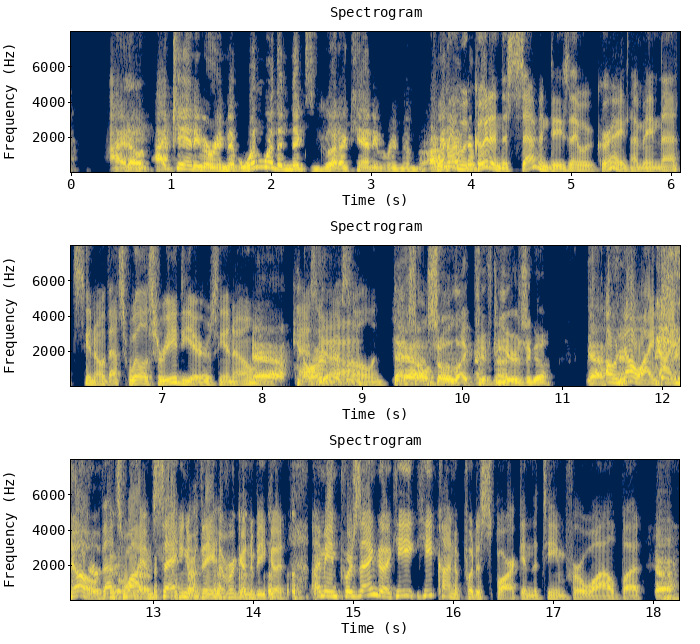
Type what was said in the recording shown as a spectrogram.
I don't. I can't even remember when were the Knicks good. I can't even remember. I I mean, mean, I they were remember, good in the '70s. They were great. I mean, that's you know, that's Willis Reed years. You know, Yeah. Cassie No, I and That's Yeah. also like 50 Yeah. years ago. Yeah. Oh no, I, I know. That's why I'm saying, are they ever going to be good? I mean, Porzingis, he he kind of put a spark in the team for a while, but Yeah.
